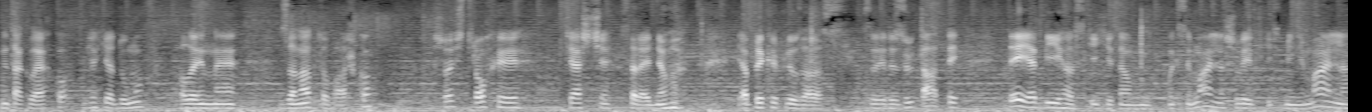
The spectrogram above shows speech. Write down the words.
Не так легко, як я думав, але не занадто важко. Щось трохи тяжче середнього. Я прикріплю зараз результати, де я бігав, скільки там максимальна швидкість, мінімальна.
